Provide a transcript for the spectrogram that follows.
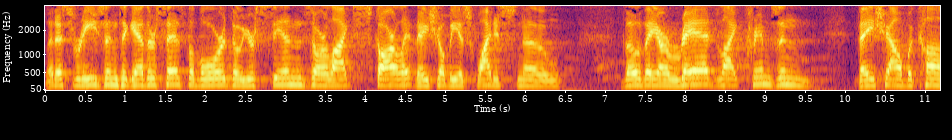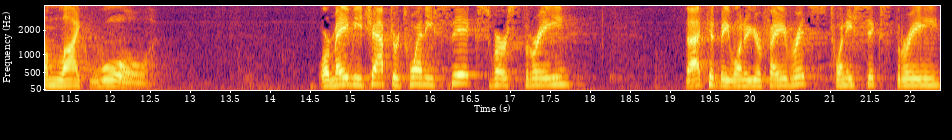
let us reason together, says the Lord. Though your sins are like scarlet, they shall be as white as snow. Though they are red like crimson, they shall become like wool. Or maybe chapter 26, verse 3. That could be one of your favorites. 26, 3.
